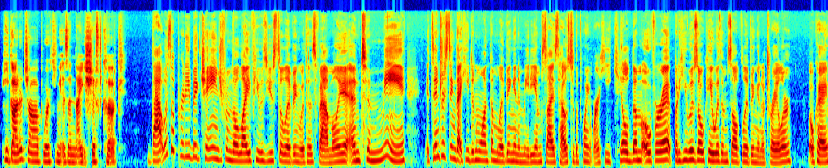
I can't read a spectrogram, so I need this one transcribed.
He got a job working as a night shift cook. That was a pretty big change from the life he was used to living with his family. And to me, it's interesting that he didn't want them living in a medium sized house to the point where he killed them over it, but he was okay with himself living in a trailer. Okay.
